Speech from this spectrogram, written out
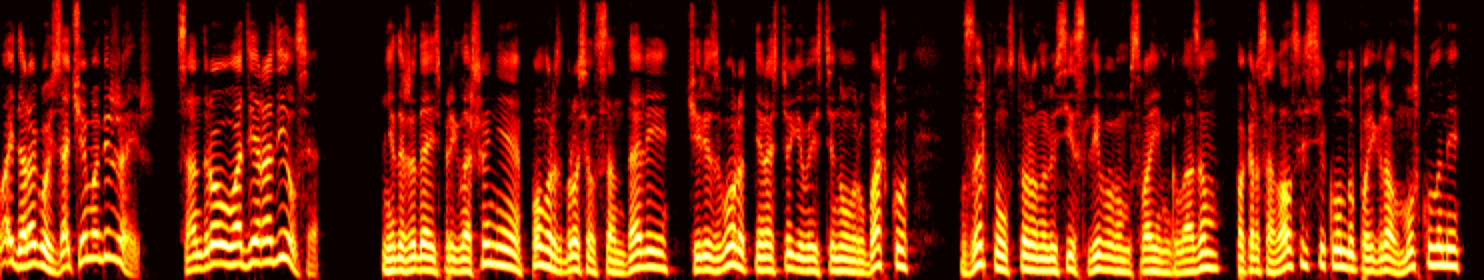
«Ой, дорогой, зачем обижаешь? Сандро в воде родился». Не дожидаясь приглашения, повар сбросил сандалии, через ворот, не расстегивая, стянул рубашку, зыркнул в сторону Люси сливовым своим глазом, покрасовался секунду, поиграл мускулами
